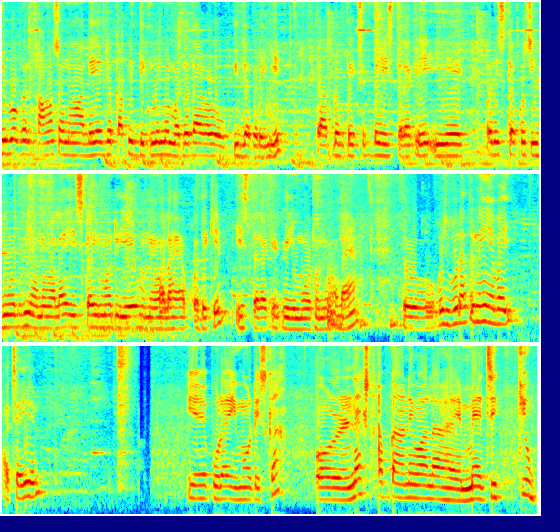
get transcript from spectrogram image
ईवो गन फ़ेमस होने वाली है जो काफ़ी दिखने में मज़ेदार और ओपी लग रही है। तो आप लोग देख सकते हैं इस तरह के ये और इसका कुछ इमोट भी आने वाला है। इसका इमोट ये होने वाला है आपको, देखिए, इस तरह के इमोट होने वाला है। तो कुछ बुरा तो नहीं है भाई। अच्छा है ये है पूरा इमोट इसका। और नेक्स्ट आपका आने वाला है मैजिक क्यूब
